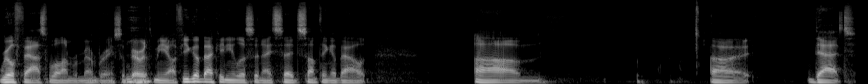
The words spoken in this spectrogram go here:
real fast while I'm remembering. So bear with me. If you go back and you listen, I said something about um uh that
